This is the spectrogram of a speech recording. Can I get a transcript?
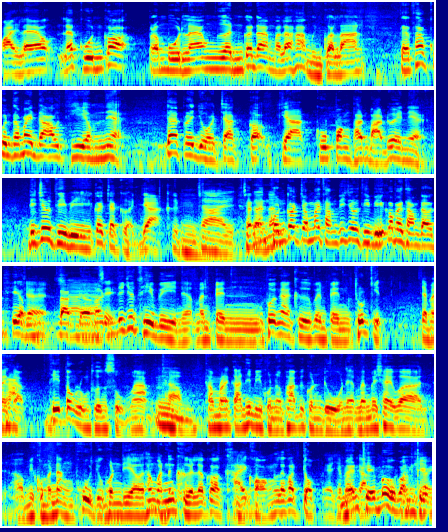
ไปแล้ว และคุณก็ประมูลแล้วเงินก็ได้มาแล้วห้าหมื่นกว่าล้าน แต่ถ้าคุณทำให้ดาวเทียมเนี่ยได้ประโยชน์จากเกาะจากคูปองพันบาทด้วยเนี่ย ดิจิทัลทีวีก็จะเกิดยากขึ้น ใช่ฉะนั้นแต่คนก็จะไม่ทำดิจิทัลทีวีก็ไปทำดาวเทียมใช่ แบบเดิมใช่สิ ดิจิทัลทีวีเนี่ยมันเป็นพูดง่ายๆคือเป็นเป็นธุรกิจ ใช่ไหมคครัรับบที่ต้องลงทุนสูงมากครับ ทำรายการที่มีคุณภาพให้คนดูเนี่ยมันไม่ใช่ว่าเอามีคนมานั่งพูดอยู่คนเดียวทั้งวันทั้งคืนแล้วก็ขายของแล้วก็จบใช่ไหมเหมือนครับเคเบิลบางหแห่ง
